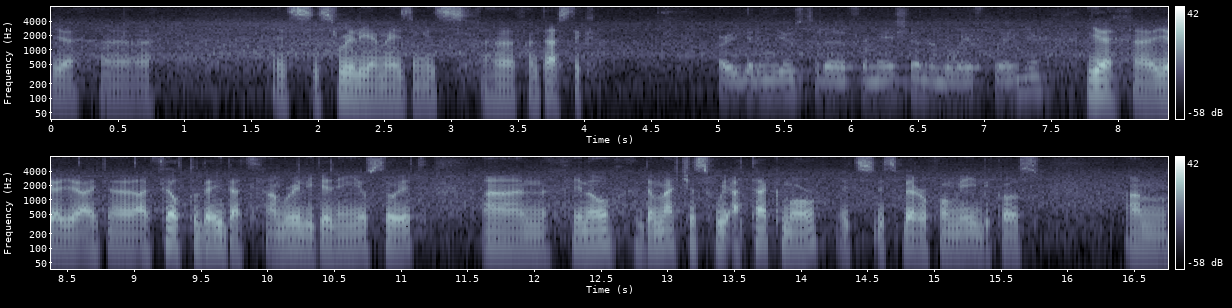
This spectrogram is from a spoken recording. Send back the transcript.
Yeah, uh, it's it's really amazing. It's uh, fantastic. Are you getting used to the formation and the way of playing here? Yeah, uh, yeah, yeah. I, uh, I felt today that I'm really getting used to it, and you know the matches we attack more. It's it's better for me because, um,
